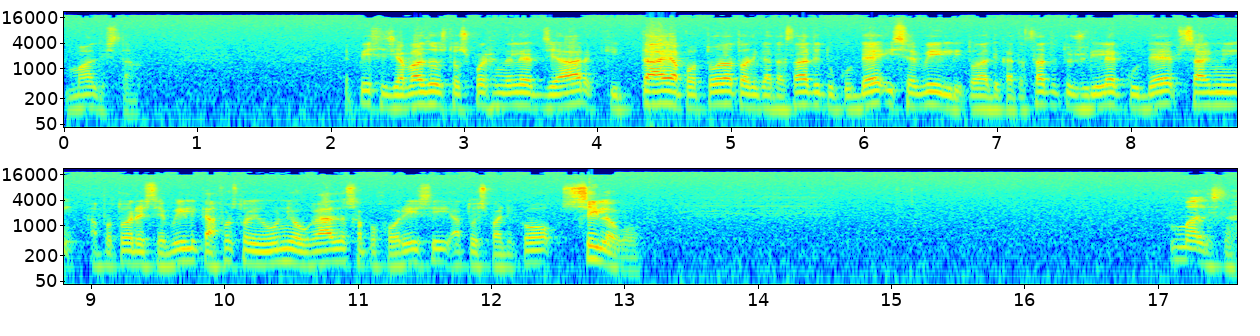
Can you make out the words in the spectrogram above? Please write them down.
Μάλιστα. Επίσης, διαβάζω στο sporting.gr κοιτάει από τώρα το αντικαταστάτη του Κουντέ η Σεβίλη. Το αντικαταστάτη του Ζιλέ Κουντέ ψάχνει από τώρα η Σεβίλη, καθώς το Ιούνιο ο Γάλλος αποχωρήσει από το Ισπανικό Σύλλογο. Μάλιστα.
